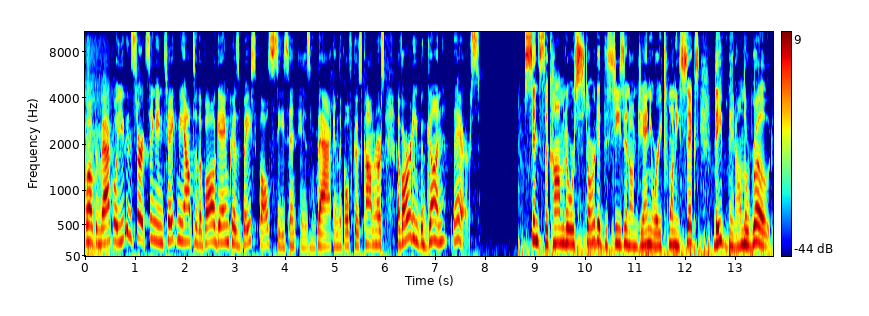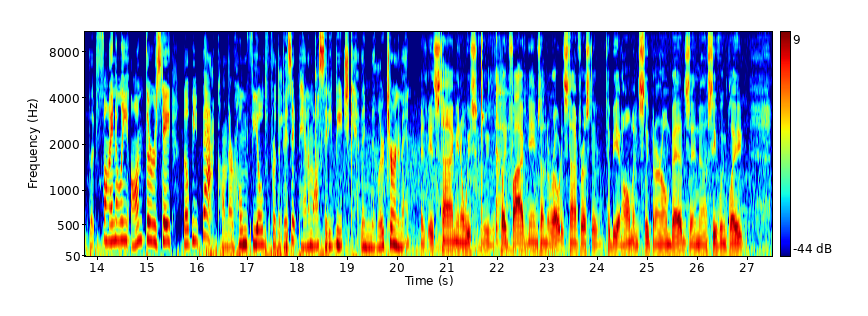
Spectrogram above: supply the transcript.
Welcome back. Well, you can start singing Take Me Out to the Ball Game because baseball season is back and the Gulf Coast Commodores have already begun theirs. Since the Commodores started the season on January 26, they've been on the road, but finally on Thursday, they'll be back on their home field for the Visit Panama City Beach Kevin Miller tournament. It's time, you know, we've, we've played five games on the road. It's time for us to, to be at home and sleep in our own beds and uh, see if we can play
